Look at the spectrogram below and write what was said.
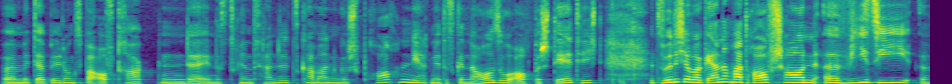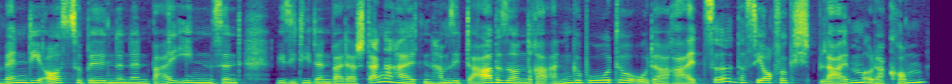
äh, mit der Bildungsbeauftragten der Industrie- und Handelskammern gesprochen. Die hat mir das genauso auch bestätigt. Jetzt würde ich aber gerne noch mal drauf schauen, äh, wie Sie, wenn die Auszubildenden bei Ihnen sind, wie Sie die denn bei der Stange halten. Haben Sie da besondere Angebote oder Reize, dass sie auch wirklich bleiben oder kommen?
